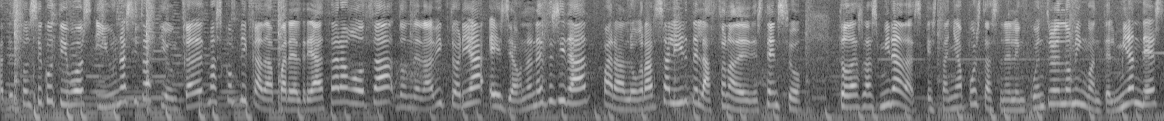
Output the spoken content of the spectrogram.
Empates consecutivos y una situación cada vez más complicada para el Real Zaragoza, donde la victoria es ya una necesidad para lograr salir de la zona de descenso. Todas las miradas están ya puestas en el encuentro del domingo ante el Mirandés,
